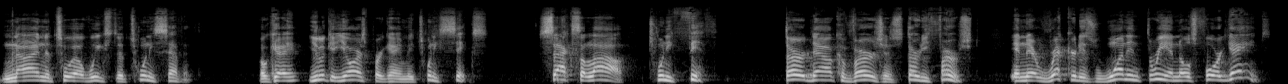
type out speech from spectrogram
nine to 12 weeks, they're 27th. Okay? You look at yards per game, they're 26. Sacks allowed, 25th. Third down conversions, 31st. And their record is one in three in those four games.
